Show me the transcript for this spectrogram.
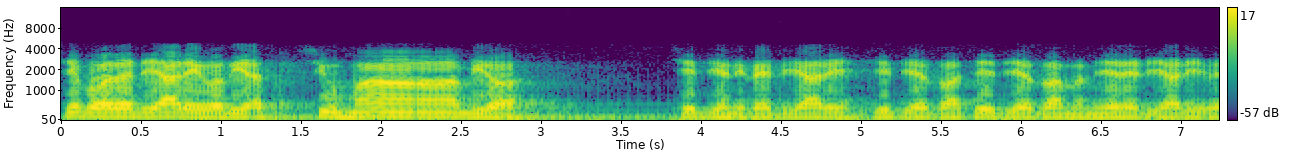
ဖြစ်ပေါ်တဲ့တရားတွေကိုဒီရှုမှန်းပြီးတော့ဖြစ်ပြနေတဲ့တရားတွေဖြစ်ပြသွားဖြစ်ပြသွားမမြဲတဲ့တရားတွေပဲ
